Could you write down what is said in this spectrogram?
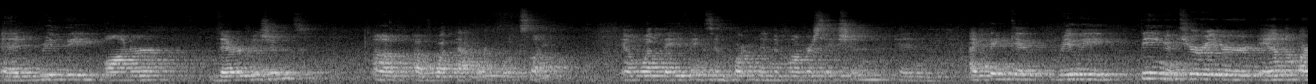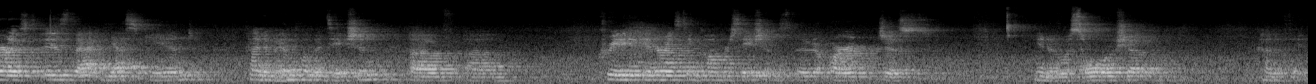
and really honor their visions of, of what that work looks like and what they think is important in the conversation. And I think it really, being a curator and an artist is that yes and kind of implementation of um, creating interesting conversations that aren't just, you know, a solo show kind of thing.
